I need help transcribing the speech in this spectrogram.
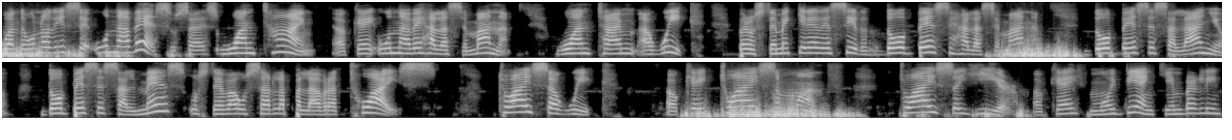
Cuando uno dice una vez, o sea, es one time, ¿ok? Una vez a la semana, one time a week. Pero usted me quiere decir dos veces a la semana, dos veces al año, dos veces al mes, usted va a usar la palabra twice. Twice a week, ¿ok? Twice a month, twice a year, ¿ok? Muy bien, Kimberly,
